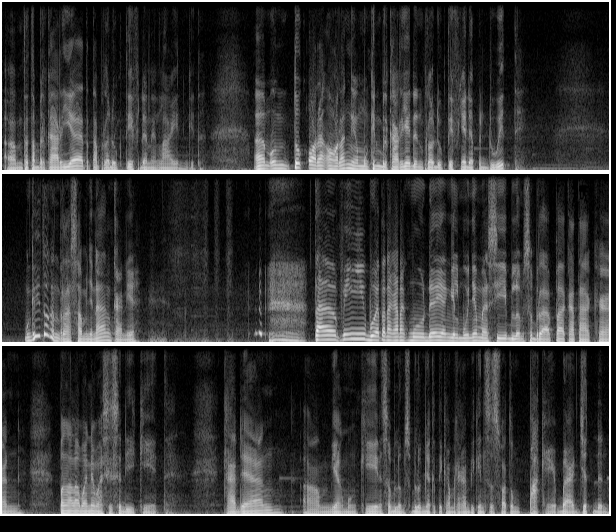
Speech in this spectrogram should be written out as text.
um, tetap berkarya tetap produktif dan lain-lain gitu. Um, untuk orang-orang yang mungkin berkarya dan produktifnya dapat duit mungkin itu akan terasa menyenangkan ya. Tapi buat anak-anak muda yang ilmunya masih belum seberapa katakan pengalamannya masih sedikit kadang um, yang mungkin sebelum-sebelumnya ketika mereka bikin sesuatu pakai budget dan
